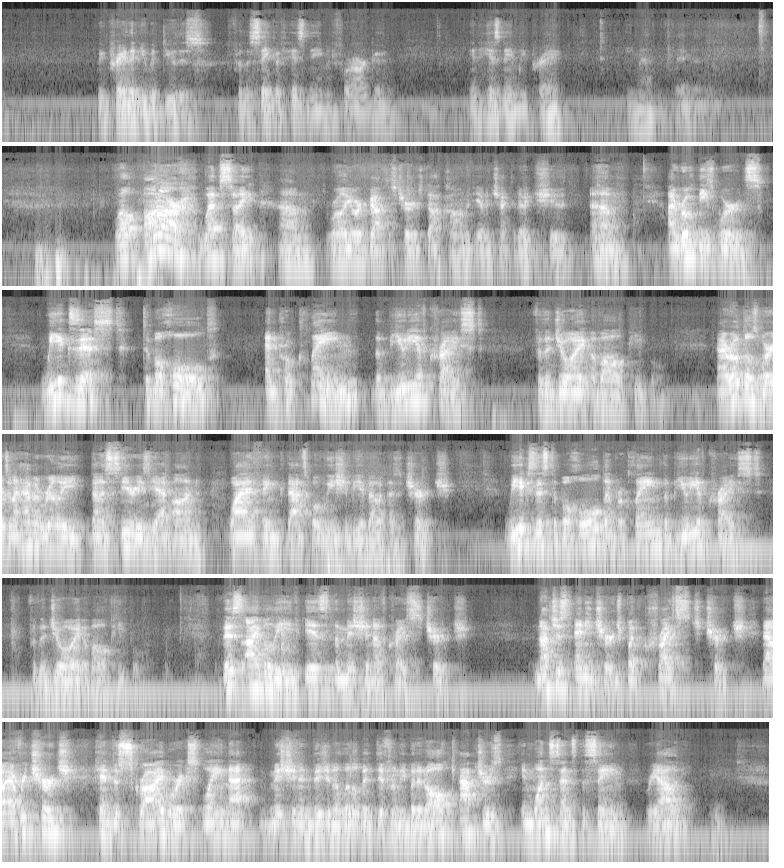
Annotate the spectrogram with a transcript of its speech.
We pray that you would do this for the sake of his name and for our good. In his name we pray. Amen. Amen. Well, on our website, um, RoyalYorkBaptistChurch.com, if you haven't checked it out, you should. Um, I wrote these words We exist to behold and proclaim the beauty of Christ for the joy of all people. And I wrote those words, and I haven't really done a series yet on why I think that's what we should be about as a church. We exist to behold and proclaim the beauty of Christ for the joy of all people. This, I believe, is the mission of Christ's church. Not just any church, but Christ's church. Now, every church can describe or explain that mission and vision a little bit differently, but it all captures, in one sense, the same reality.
